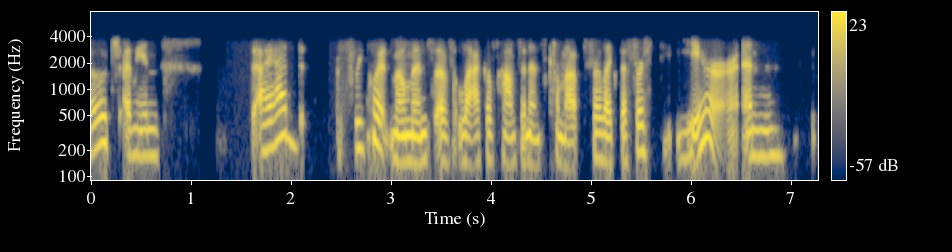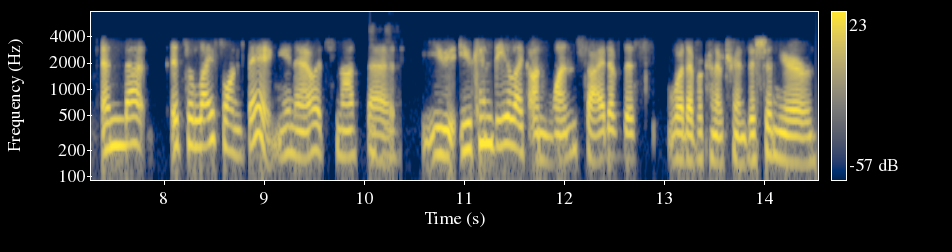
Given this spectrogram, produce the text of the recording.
coach, I mean, I had frequent moments of lack of confidence come up for like the first year and and that it's a lifelong thing you know it's not that mm-hmm. you you can be like on one side of this whatever kind of transition you're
